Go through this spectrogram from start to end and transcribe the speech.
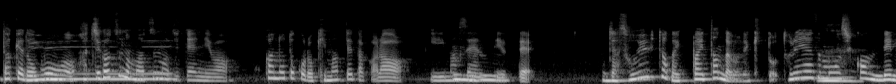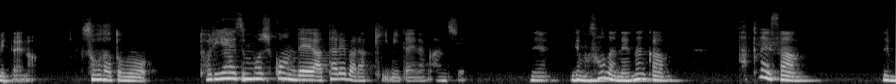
だけどもうへー8月の末の時点には他のところ決まってたからいりませんって言って。じゃあそういう人がいっぱいいたんだろうね、きっと。とりあえず申し込んで、みたいな。そうだと思う。とりあえず申し込んで当たればラッキーみたいな感じ。ね。でもそうだね、なんか、たとえさ、ね、申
